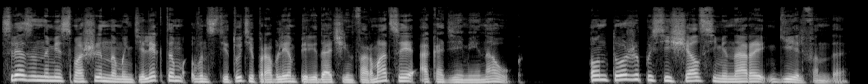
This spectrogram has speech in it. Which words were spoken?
связанными с машинным интеллектом в Институте проблем передачи информации Академии наук. Он тоже посещал семинары Гельфанда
